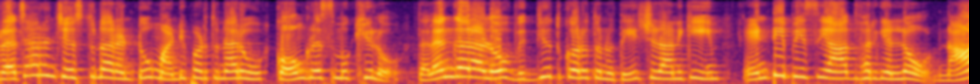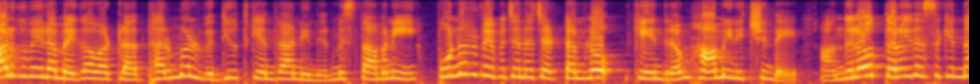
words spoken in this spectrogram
ప్రచారం చేస్తున్నారంటూ మండిపడుతున్నారు కాంగ్రెస్ ముఖ్యులు. తెలంగాణలో విద్యుత్ కొరతను తీర్చడానికి ఎన్టీపీసీ ఆధ్వర్యంలో నాలుగు వేల మెగావాట్ల థర్మల్ విద్యుత్ కేంద్రాన్ని నిర్మిస్తామని పునర్విభజన చట్టంలో కేంద్రం హామీనిచ్చింది. అందులో తొలి దశ కింద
